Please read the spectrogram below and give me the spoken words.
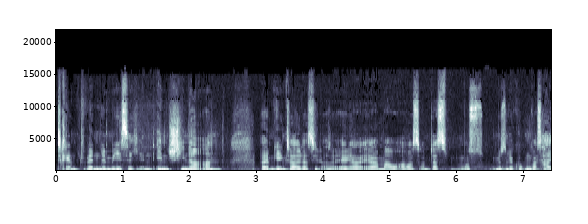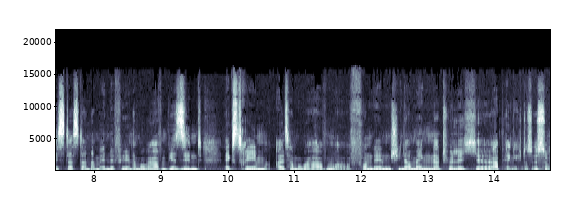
trendwendemäßig in, in China an. Äh, Im Gegenteil, das sieht also eher, eher mau aus und das muss, müssen wir gucken, was heißt das dann am Ende für den Hamburger Hafen. Wir sind extrem als Hamburger Hafen von den China-Mengen natürlich äh, abhängig, das ist so.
